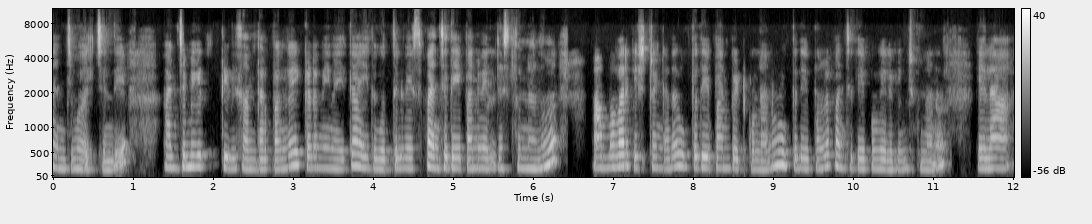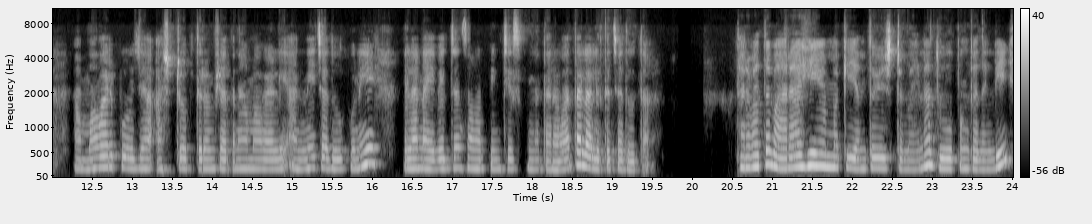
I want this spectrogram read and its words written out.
పంచమి వచ్చింది. పంచమి తిథి సందర్భంగా ఇక్కడ నేనైతే ఐదు ఒత్తులు వేసి పంచదీపాన్ని వెలిగిస్తున్నాను. అమ్మవారికి ఇష్టం కదా ఉప్పు దీపాన్ని పెట్టుకున్నాను. ఉప్పు దీపంలో పంచదీపం వెలిగించుకున్నాను. ఇలా అమ్మవారి పూజ అష్టోత్తరం శతనామావళి అన్నీ చదువుకుని ఇలా నైవేద్యం సమర్పించేసుకున్న తర్వాత లలిత చదువుతాను తర్వాత వారాహి అమ్మకి ఎంతో ఇష్టమైన ధూపం కదండి.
